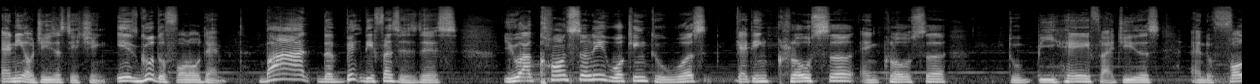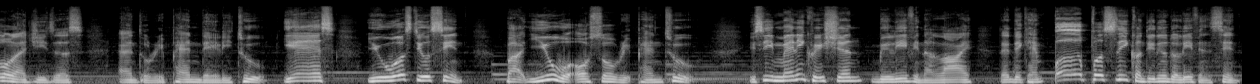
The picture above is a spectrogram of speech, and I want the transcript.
any of Jesus' teaching. It is good to follow them, but the big difference is this: you are constantly working towards getting closer and closer to behave like Jesus and to follow like Jesus and to repent daily too. Yes, you will still sin, but you will also repent too. You see, many Christians believe in a lie that they can purposely continue to live in sin,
